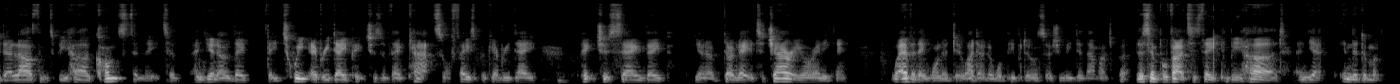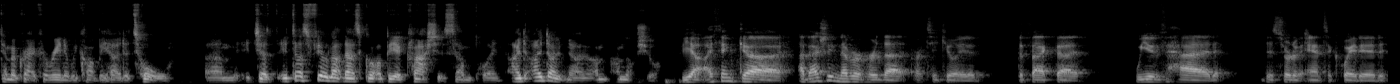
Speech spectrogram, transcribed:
that allows them to be heard constantly. To and you know they they tweet every day pictures of their cats or Facebook every day pictures saying they you know donated to charity or anything. Whatever they want to do, I don't know what people do on social media that much, but the simple fact is they can be heard, and yet in the dem- democratic arena we can't be heard at all. Um, it just it does feel like that's got to be a clash at some point. I, I don't know. I'm, I'm not sure. Yeah, I think uh, I've actually never heard that articulated. The fact that we've had this sort of antiquated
